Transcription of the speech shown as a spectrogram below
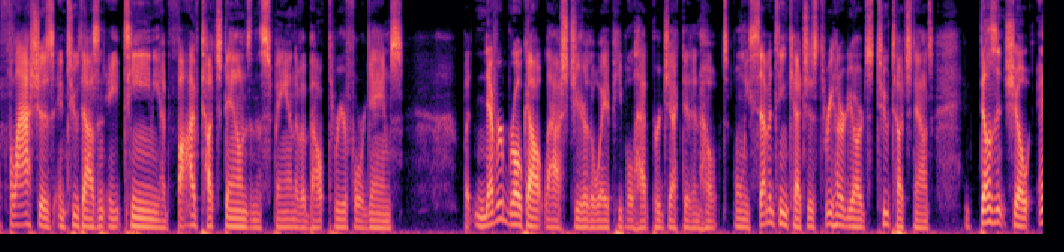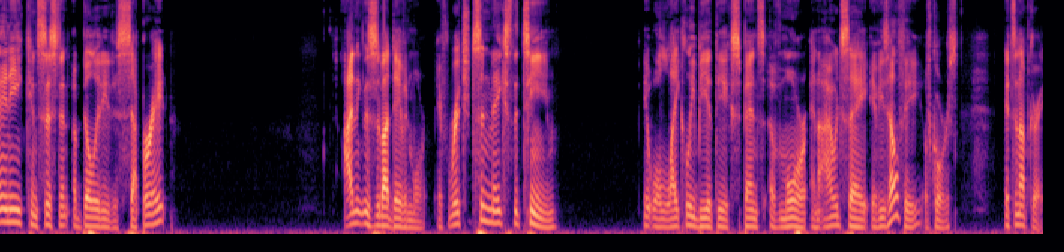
flashes in 2018. He had five touchdowns in the span of about three or four games but never broke out last year the way people had projected and hoped. Only 17 catches, 300 yards, two touchdowns. Doesn't show any consistent ability to separate. I think this is about David Moore. If Richardson makes the team, it will likely be at the expense of Moore. And I would say, if he's healthy, of course, it's an upgrade.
